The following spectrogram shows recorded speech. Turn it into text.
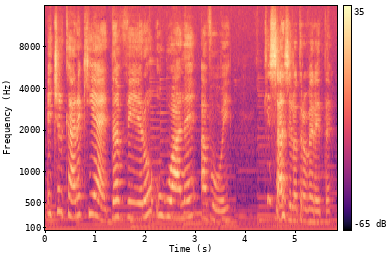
e cercare chi è davvero uguale a voi. Chissà se lo troverete.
